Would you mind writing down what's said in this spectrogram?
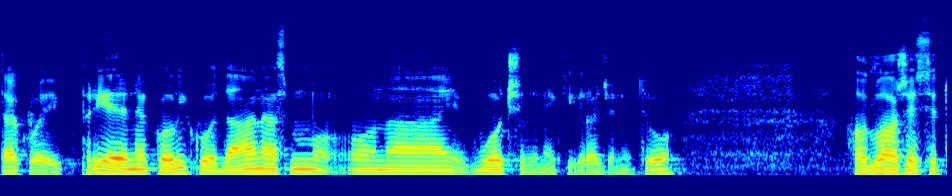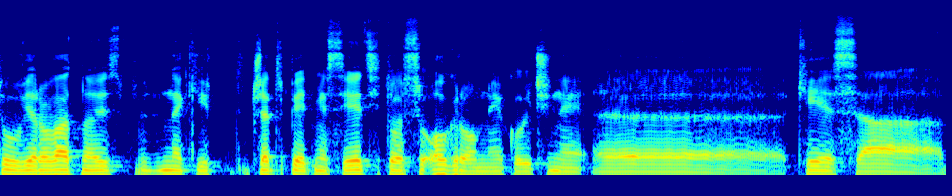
Tako je. Prije nekoliko dana smo onaj, uočili neki građani to. Uh, odlaže se tu vjerovatno nekih 4-5 mjeseci, to su ogromne količine e, kesa,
